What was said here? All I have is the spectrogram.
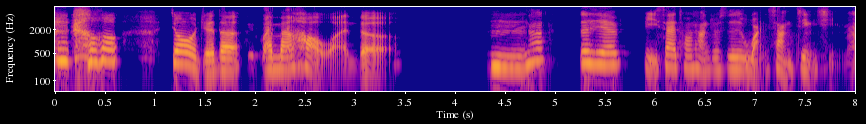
然后就我觉得还蛮好玩的，嗯，那这些比赛通常就是晚上进行嘛。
